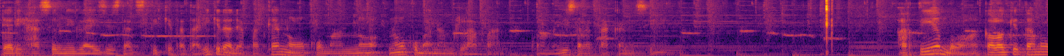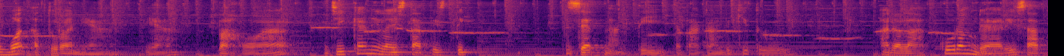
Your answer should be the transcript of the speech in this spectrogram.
Dari hasil nilai Z statistik kita tadi kita dapatkan 0,68 kurang lebih saya letakkan di sini. Artinya bahwa kalau kita membuat aturannya ya bahwa jika nilai statistik Z nanti katakan begitu adalah kurang dari 1,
